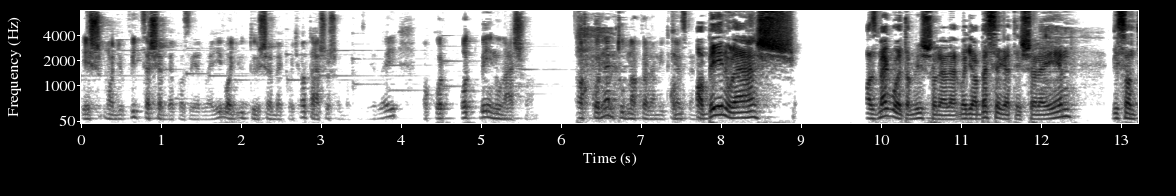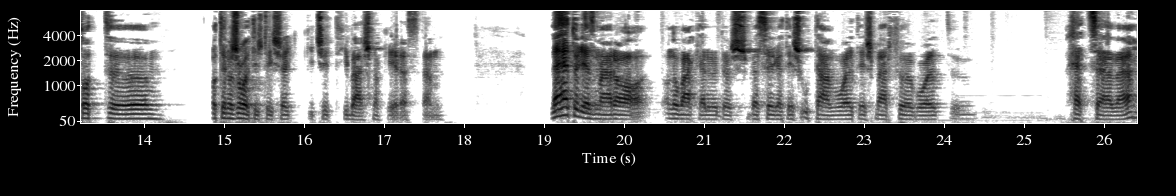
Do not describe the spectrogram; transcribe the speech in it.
és mondjuk viccesebbek az érvei, vagy ütősebbek, vagy hatásosabbak az érvei, akkor ott bénulás van. Akkor nem tudnak vele mit kezdeni. A bénulás az megvolt a műsor ele, vagy a beszélgetés elején, viszont ott, ö, ott én a Zsoltist is egy kicsit hibásnak éreztem. Lehet, hogy ez már a, a Novák elődös beszélgetés után volt, és már föl volt hetszelve,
